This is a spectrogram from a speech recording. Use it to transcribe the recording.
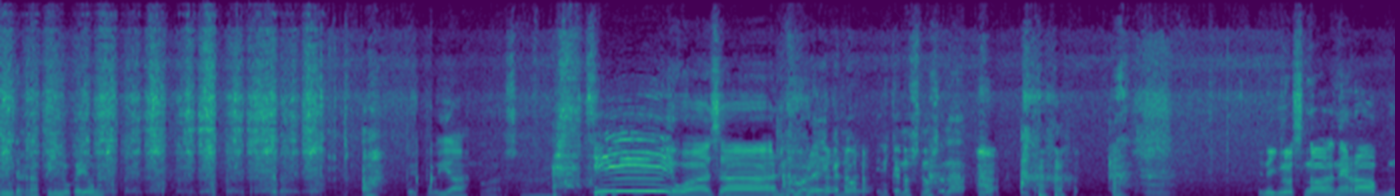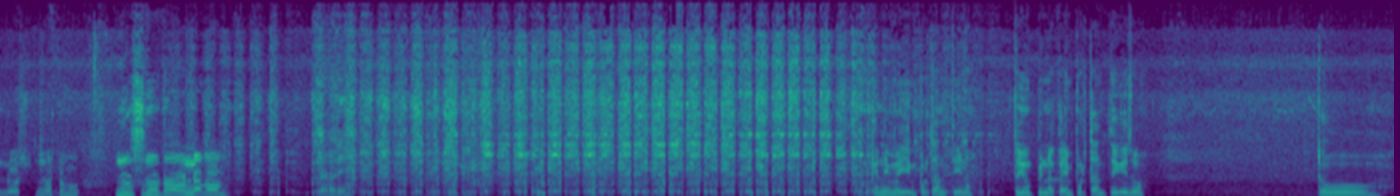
Indra, pino kayo na. Ah, puy-puya. Iwasan. Wala ikano, ikanos-nos, ana. Inignos na ni Rob. Nus, nus, nus na to na Rob. Tara di. Kani may importante na. Ito yung pinaka-importante guys oh. Ito.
